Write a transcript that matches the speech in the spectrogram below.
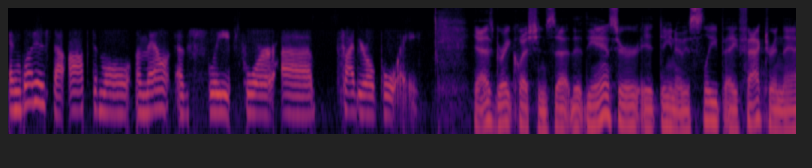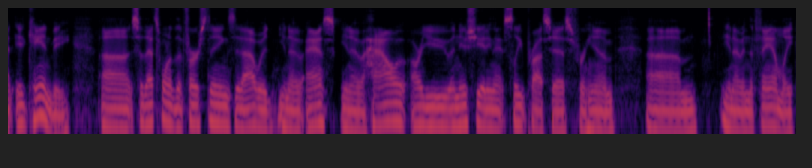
and what is the optimal amount of sleep for a five-year-old boy? Yeah, that's great questions. Uh, the the answer, it you know, is sleep a factor in that? It can be. Uh, so that's one of the first things that I would you know ask. You know, how are you initiating that sleep process for him? Um, you know, in the family,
